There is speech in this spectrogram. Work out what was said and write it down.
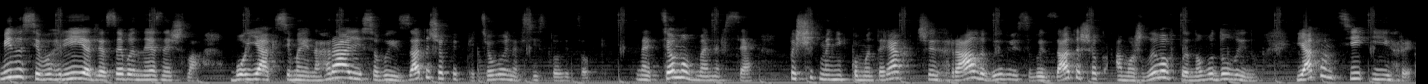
Мінусів грі я для себе не знайшла, бо як сімейна гра, лісовий затишок відпрацьовує на всі 100%. На цьому в мене все. Пишіть мені в коментарях, чи грали ви в лісовий затишок, а можливо в кленову долину. Як вам ці ігри?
